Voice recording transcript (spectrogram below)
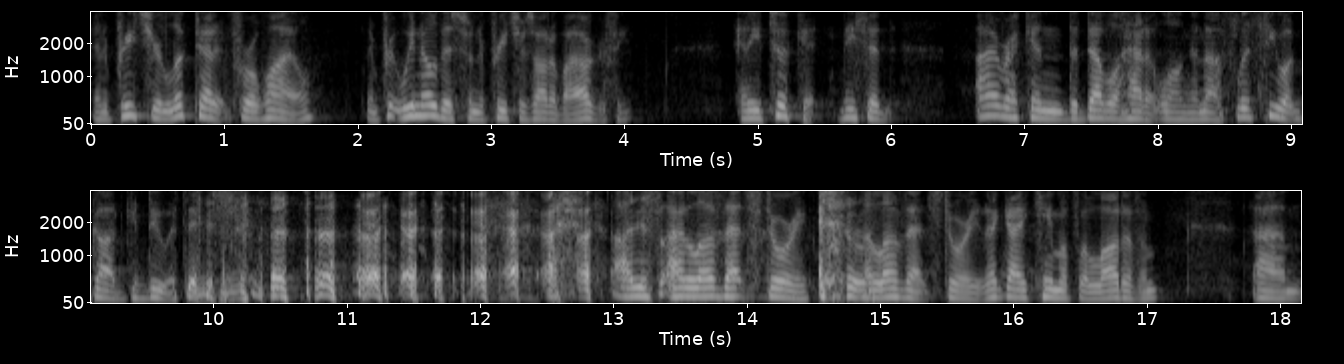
And the preacher looked at it for a while, and pre- we know this from the preacher's autobiography, and he took it. And he said, I reckon the devil had it long enough. Let's see what God can do with this. I just, I love that story. I love that story. That guy came up with a lot of them. Um,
